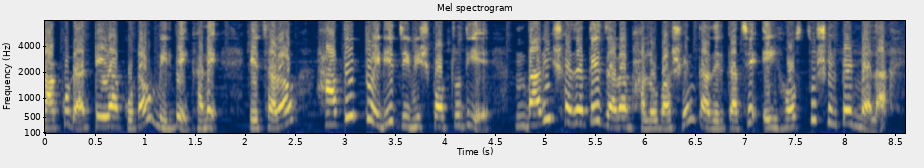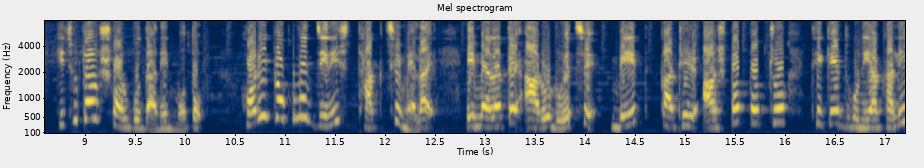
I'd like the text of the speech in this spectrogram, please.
বাঁকুড়া টেরাকোটাও মিলবে এখানে। এছাড়াও হাতের তৈরি জিনিসপত্র দিয়ে বাড়ি সাজাতে যারা ভালোবাসেন, তাদের কাছে এই হস্তশিল্পের মেলা কিছুটা স্বর্গদানের মতো। হরেক রকমের জিনিস থাকছে মেলায়। এই মেলাতে আরও রয়েছে বেত, কাঠের আসবাবপত্র থেকে ধনিয়াখালি,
